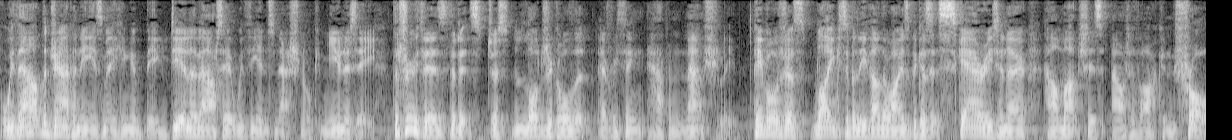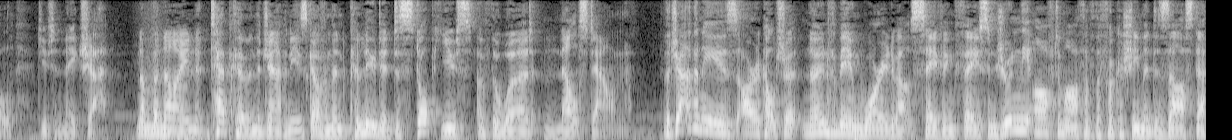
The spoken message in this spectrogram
without the Japanese making a big deal about it with the international community. The truth is that it's just logical that everything happened naturally. People just like to believe otherwise because it's scary to know how much is out of our control due to nature. Number 9. TEPCO and the Japanese government colluded to stop use of the word meltdown. The Japanese are a culture known for being worried about saving face, and during the aftermath of the Fukushima disaster,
